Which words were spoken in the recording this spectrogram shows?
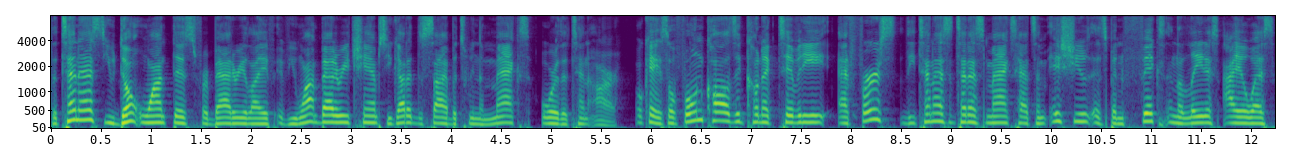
the 10S, you don't want this for battery life. If you want battery champs, you got to decide between the Max or the 10R. Okay, so phone calls and connectivity. At first, the 10S and 10S Max had some issues. It's been fixed in the latest iOS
